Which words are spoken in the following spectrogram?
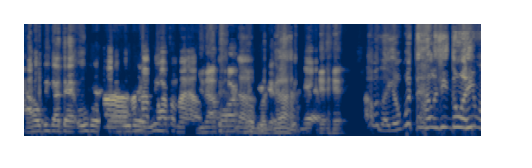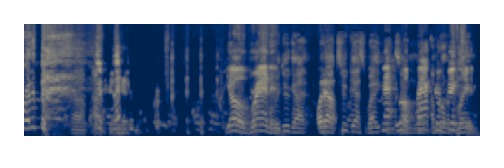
I hope he got that Uber. uh, Uber I'm not Elite. far from my house. You're not far. No. Oh my god! Yeah. I was like, yo, what the hell is he doing? He running back. Um, I, Yo, we do got, What we got up? two guests waiting. Fact- so look, I'm, gonna- fact I'm or gonna bring. fiction?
